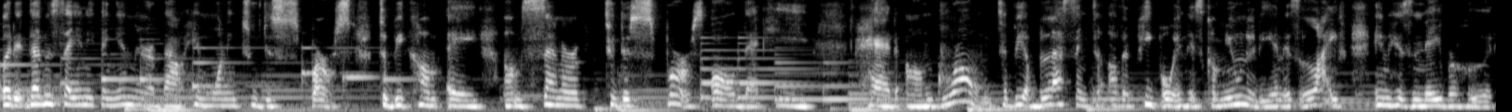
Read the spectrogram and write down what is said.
But it doesn't say anything in there about him wanting to disperse, to become a um, center to disperse all that he had um, grown, to be a blessing to other people in his community, in his life, in his neighborhood.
